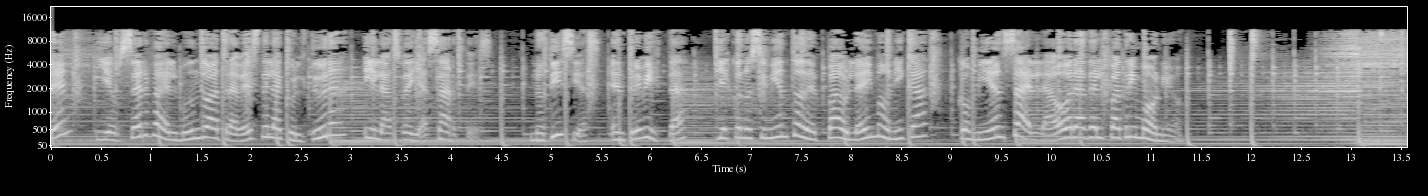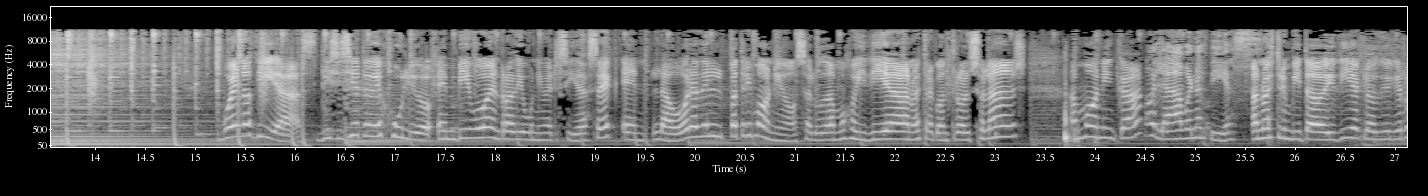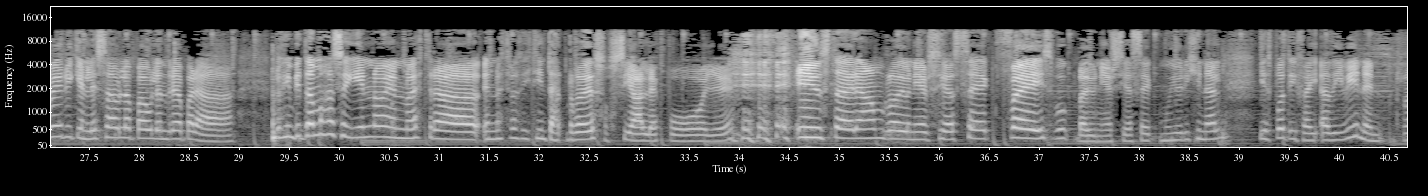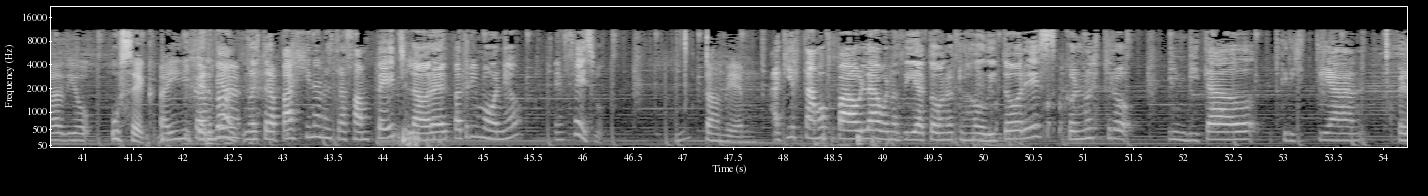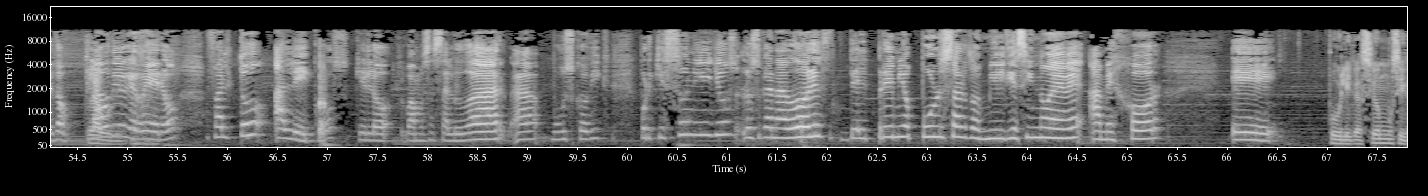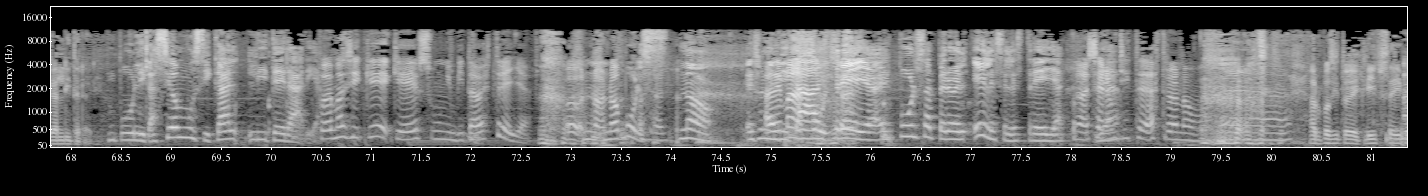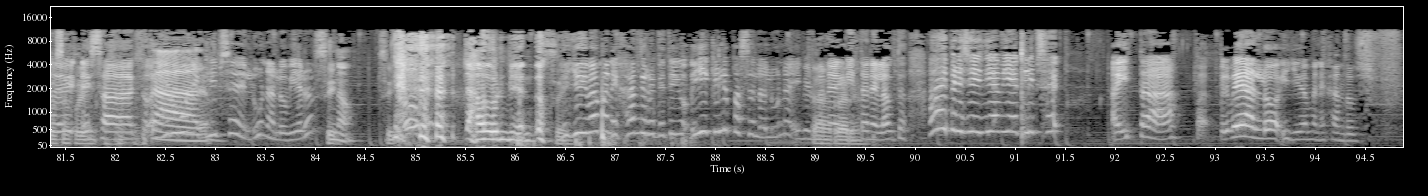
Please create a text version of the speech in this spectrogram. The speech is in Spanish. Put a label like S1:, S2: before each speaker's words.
S1: Ven y observa el mundo a través de la cultura y las bellas artes. Noticias, entrevista y el conocimiento de Paula y Mónica comienza en la hora del patrimonio.
S2: Buenos días, 17 de julio en vivo en Radio Universidad SEC en la hora del patrimonio. Saludamos hoy día a nuestra control Solange, a Mónica.
S3: Hola, buenos días.
S2: A nuestro invitado hoy día, Claudio Guerrero, y quien les habla, Paula Andrea Parada. Los invitamos a seguirnos en nuestra en nuestras distintas redes sociales, pues, Instagram, Radio Universidad SEC, Facebook, Radio Universidad SEC, muy original, y Spotify, adivinen, Radio USEC.
S3: Ahí Perdón, nuestra página, nuestra fanpage, La Hora del Patrimonio, en Facebook.
S2: También.
S3: Aquí estamos, Paula, buenos días a todos nuestros auditores, con nuestro invitado, Cristian perdón, Claudio, Guerrero, faltó Alecos, que lo vamos a saludar a Buscovic, porque son ellos los ganadores del premio Pulsar 2019 a mejor
S4: eh, Publicación musical literaria.
S3: Publicación musical literaria.
S2: Podemos decir que, que es un invitado estrella. no, no Pulsar.
S3: No, es un invitado estrella. Es Pulsar, pero él, él es el estrella.
S2: No, ese era un chiste de astrónomo.
S4: Ah. a propósito de eclipse y cosas por
S2: ahí. Exacto. Claro. un eclipse de luna, ¿lo vieron?
S4: Sí.
S3: No.
S4: Sí.
S3: Estaba durmiendo.
S2: Yo iba manejando y de repente digo, oye, ¿qué le pasa a la luna? Y mi hermana grita en el auto, ay, pero si hoy día había eclipse ahí está, véanlo y yo manejando.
